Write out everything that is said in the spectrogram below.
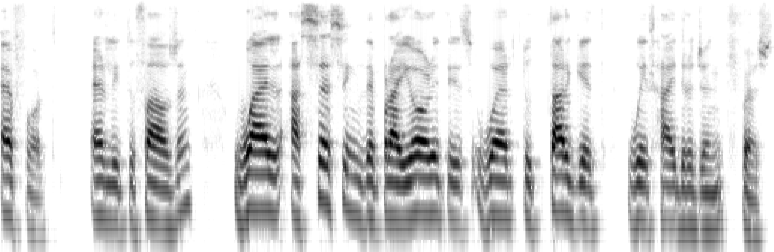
effort, early 2000, while assessing the priorities where to target with hydrogen first.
